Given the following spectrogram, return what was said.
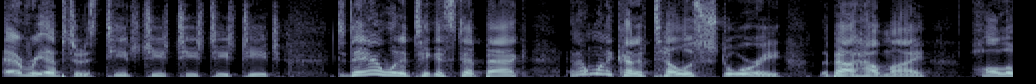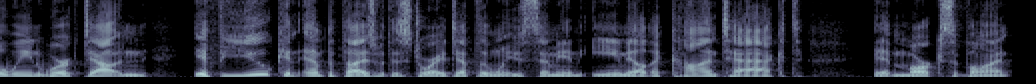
Every episode is teach, teach, teach, teach, teach. Today, I want to take a step back and I want to kind of tell a story about how my Halloween worked out. And if you can empathize with this story, I definitely want you to send me an email to contact at Mark Savant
